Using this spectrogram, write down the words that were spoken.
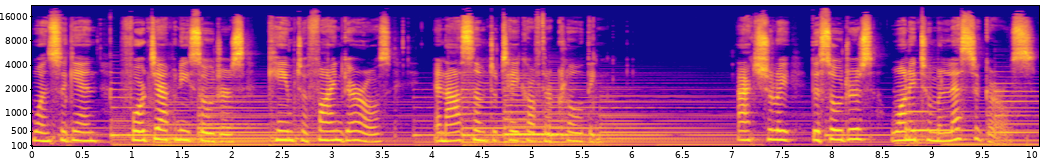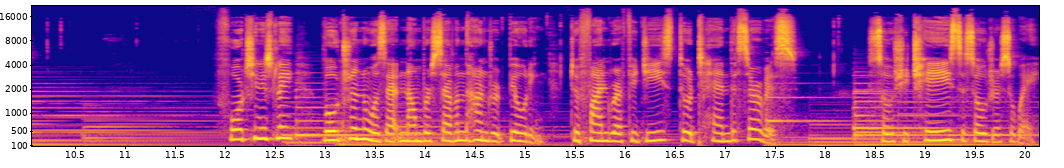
once again, four Japanese soldiers came to find girls and asked them to take off their clothing. Actually, the soldiers wanted to molest the girls. Fortunately, Vautrin was at number 700 building to find refugees to attend the service, so she chased the soldiers away.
